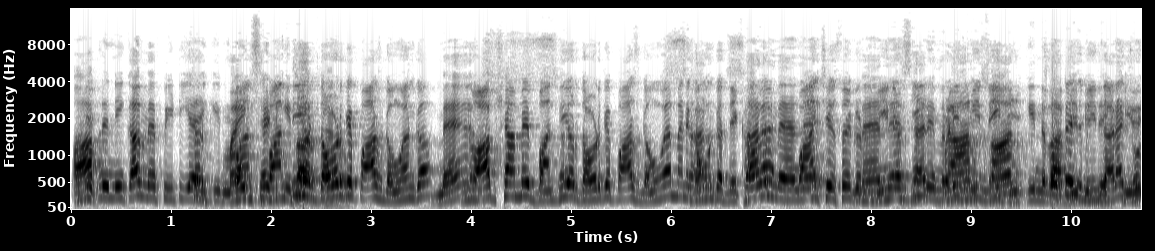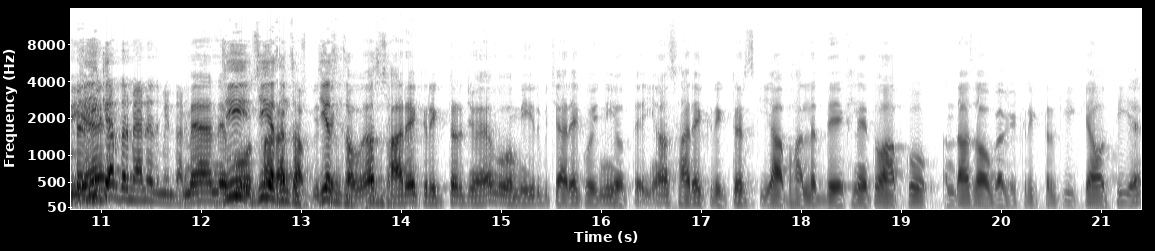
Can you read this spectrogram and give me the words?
آپ نے نہیں کہا میں پی ٹی آئی کی مائنڈ سیٹ کی بات اور دوڑ کے پاس گاؤں ان کا؟ میں نواب شاہ میں باندھی اور دوڑ کے پاس گاؤں ہے میں نے گاؤں کا دیکھا ہے۔ پانچ چھ سو ایکڑ زمین ہے سر عمران خان کی نوابی بھی دیکھی ہوئی ہے۔ درمیانے زمیندار میں نے وہ سارا کچھ بھی دیکھا ہوا ہے۔ سارے کرکٹر جو ہیں وہ امیر بیچارے کوئی نہیں ہوتے۔ یہاں سارے کرکٹرز کی آپ حالت دیکھ لیں تو آپ کو اندازہ ہوگا کہ کرکٹر کی کیا ہوتی ہے۔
